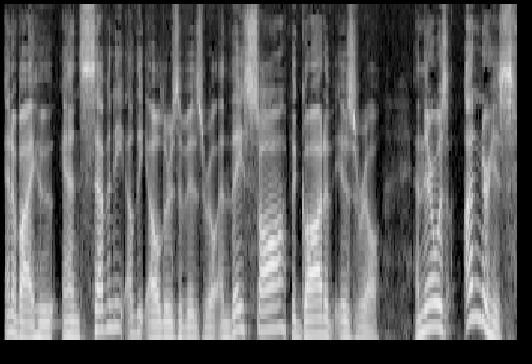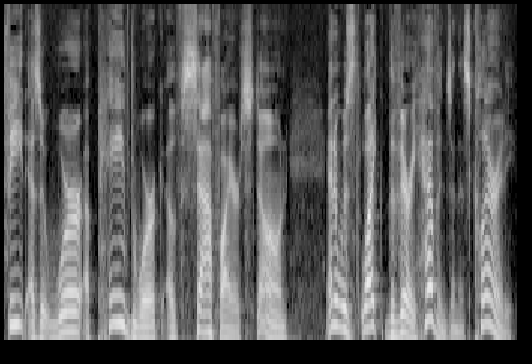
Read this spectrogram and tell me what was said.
and Abihu, and seventy of the elders of Israel, and they saw the God of Israel. And there was under his feet, as it were, a paved work of sapphire stone, and it was like the very heavens in its clarity.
